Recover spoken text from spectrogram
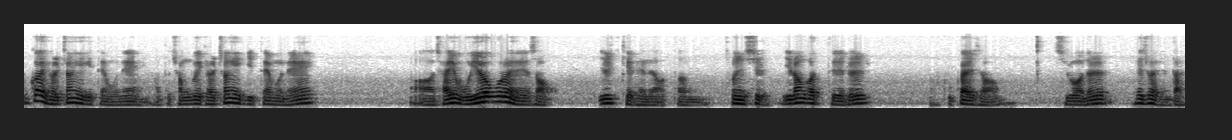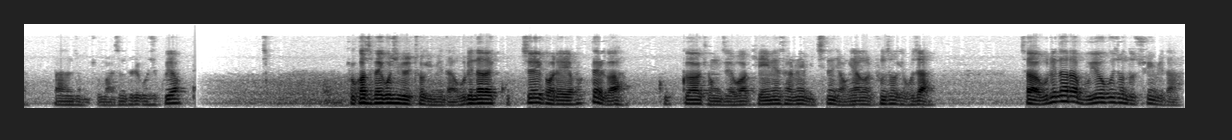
국가의 결정이기 때문에 또 정부의 결정이기 때문에 어, 자유무역으로 인해서 잃게 되는 어떤 손실 이런 것들을 국가에서 지원을 해줘야 된다라는 점 좀 말씀드리고 싶고요. 교과서 151쪽입니다. 우리나라의 국제거래의 확대가 국가 경제와 개인의 삶에 미치는 영향을 분석해보자. 자, 우리나라 무역의존도 추입니다.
